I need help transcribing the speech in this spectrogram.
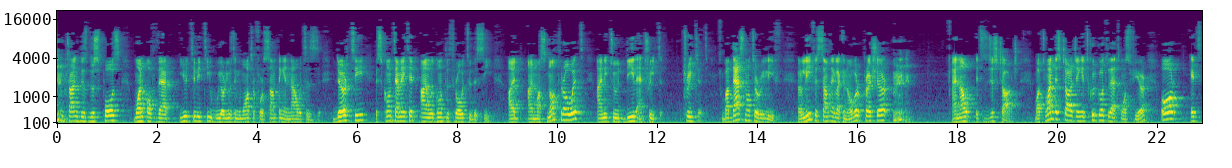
trying to dispose one of the utility we are using water for something and now it is dirty, it's contaminated, and we're going to throw it to the sea. I, I must not throw it. I need to deal and treat, treat it. But that's not a relief. Relief is something like an overpressure and now it's discharged. But when discharging, it could go to the atmosphere or it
